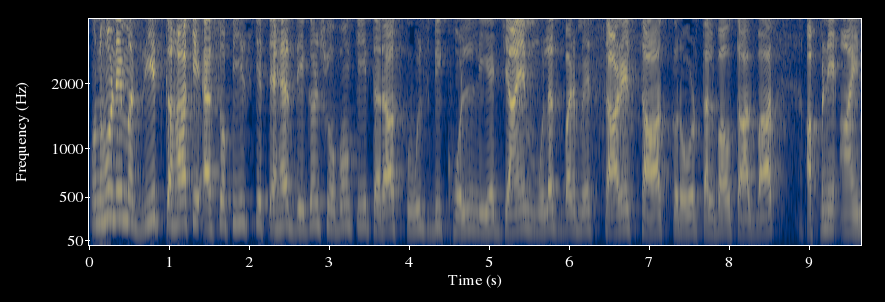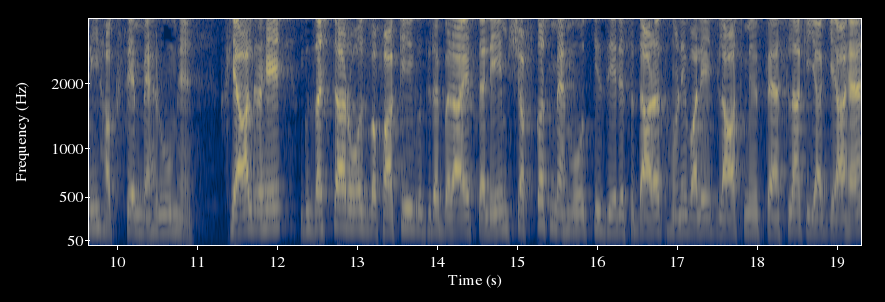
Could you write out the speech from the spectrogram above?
انہوں نے مزید کہا کہ ایس او پیز کے تحت دیگر شعبوں کی طرح سکولز بھی کھول لیے جائیں۔ ملک بھر میں ساڑھے سات کروڑ طلبہ و طالبات اپنے آئینی حق سے محروم ہیں۔ خیال رہے، گزشتہ روز وفاقی وزیر برائے تعلیم شفقت محمود کی زیر صدارت ہونے والے اجلاس میں فیصلہ کیا گیا ہے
